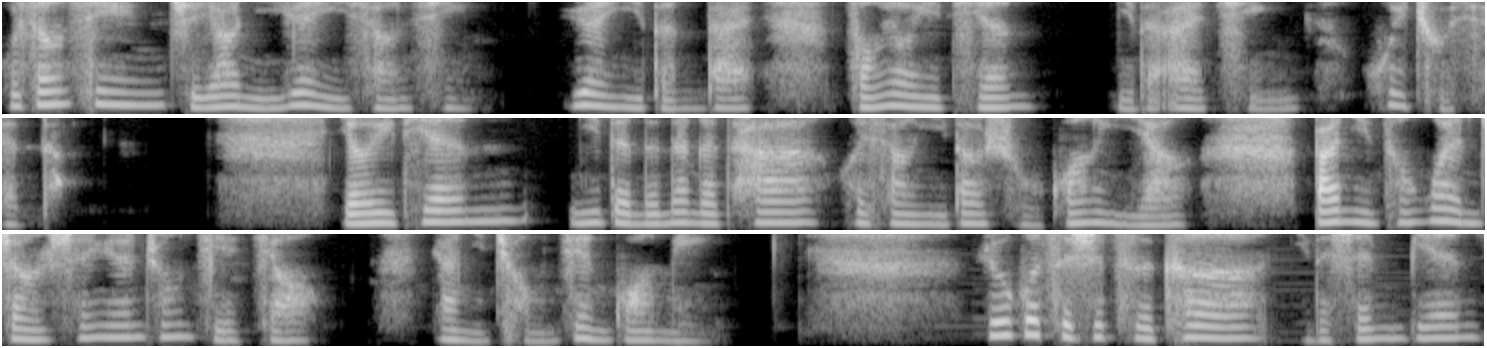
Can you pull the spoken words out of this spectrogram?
我相信，只要你愿意相信，愿意等待，总有一天，你的爱情会出现的。有一天，你等的那个他，会像一道曙光一样，把你从万丈深渊中解救，让你重见光明。如果此时此刻，你的身边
